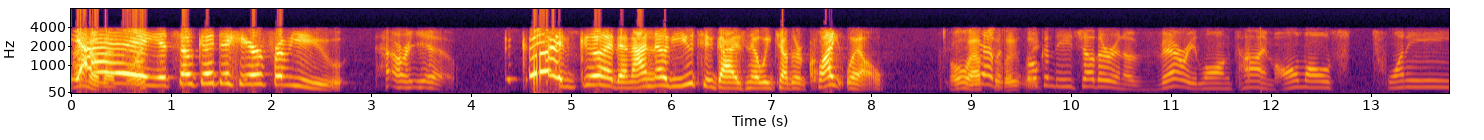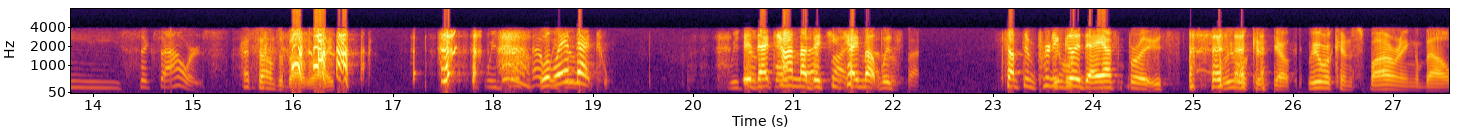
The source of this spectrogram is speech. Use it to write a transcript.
I know that Yay! It's so good to hear from you. How are you? Good, good. And I know you two guys know each other quite well. Oh, we absolutely. haven't spoken to each other in a very long time, almost 26 hours. That sounds about right. We just well, we in just- that We in that time, I bet you came up with matter of fact. something pretty We were- good to ask Bruce. we were con- yeah, we were conspiring about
